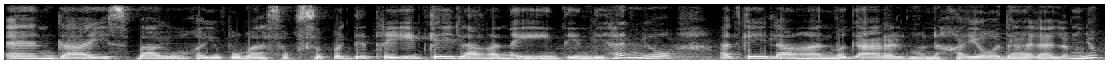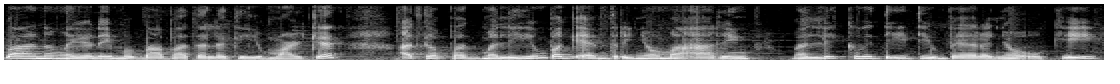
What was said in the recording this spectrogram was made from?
And guys, bago kayo pumasok sa pagde-trade, kailangan na iintindihan nyo at kailangan mag-aral muna kayo. Dahil alam nyo ba na ngayon ay mababa talaga yung market at kapag mali yung pag-entry nyo, maaring maliquidate yung pera nyo, okay?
